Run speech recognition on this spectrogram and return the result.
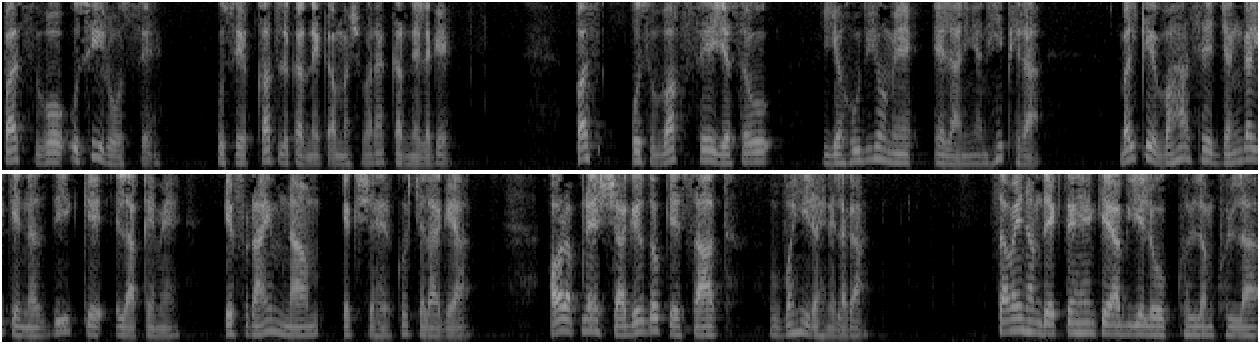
پس وہ اسی روز سے اسے قتل کرنے کا مشورہ کرنے لگے۔ پس اس وقت سے یسو یہودیوں میں اعلانیہ نہیں پھرا، بلکہ وہاں سے جنگل کے نزدیک کے علاقے میں افرائم نام ایک شہر کو چلا گیا اور اپنے شاگردوں کے ساتھ وہیں رہنے لگا۔ سوئن ہم دیکھتے ہیں کہ اب یہ لوگ کھلم کھلا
